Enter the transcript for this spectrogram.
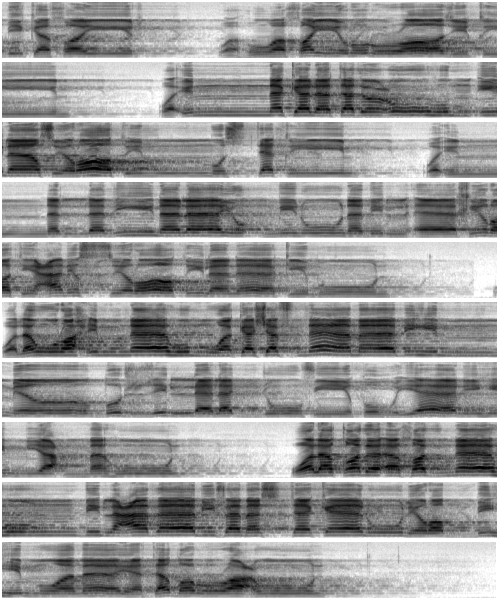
ربك خير وهو خير الرازقين وإنك لتدعوهم إلى صراط مستقيم وإن الذين لا يؤمنون بالآخرة عن الصراط لناكبون ولو رحمناهم وكشفنا ما بهم من ضر للجوا في طغيانهم يعمهون. ولقد أخذناهم بالعذاب فما استكانوا لربهم وما يتضرعون.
